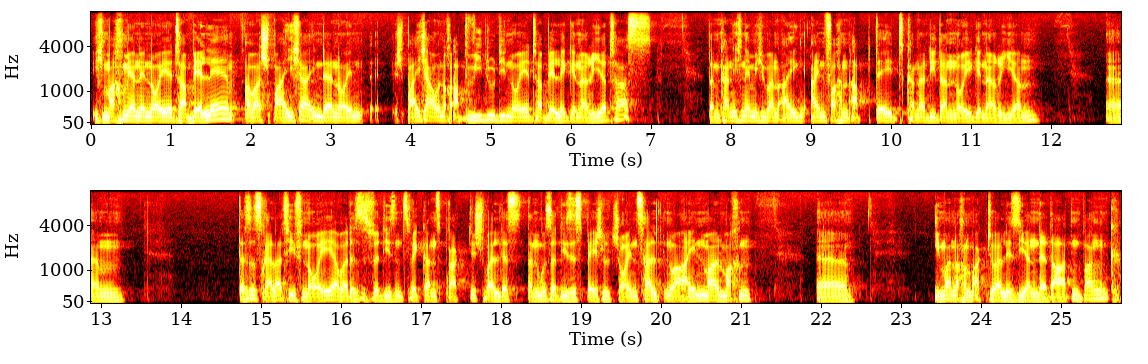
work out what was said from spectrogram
ich mache mir eine neue Tabelle, aber speichere in der neuen, speichere auch noch ab, wie du die neue Tabelle generiert hast. Dann kann ich nämlich über einen einfachen Update, kann er die dann neu generieren. Ähm, das ist relativ neu, aber das ist für diesen Zweck ganz praktisch, weil das, dann muss er diese Spatial Joins halt nur einmal machen. Äh, immer nach dem Aktualisieren der Datenbank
